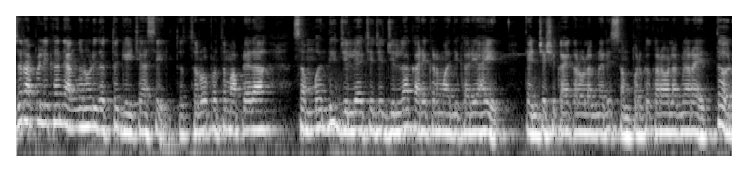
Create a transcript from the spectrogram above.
जर आपल्याला एखादी अंगणवाडी दत्तक घ्यायची असेल तर सर्वप्रथम आपल्याला संबंधित जिल्ह्याचे जे जिल्हा कार्यक्रम अधिकारी आहेत त्यांच्याशी काय करावं लागणार आहे? संपर्क करावा लागणार आहे. तर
